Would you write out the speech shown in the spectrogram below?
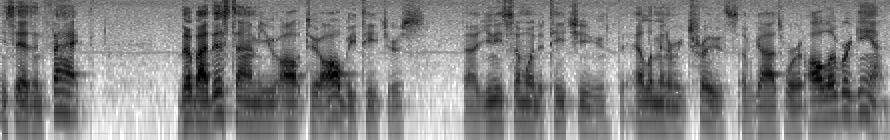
He says, In fact, Though by this time you ought to all be teachers, uh, you need someone to teach you the elementary truths of God's Word all over again.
